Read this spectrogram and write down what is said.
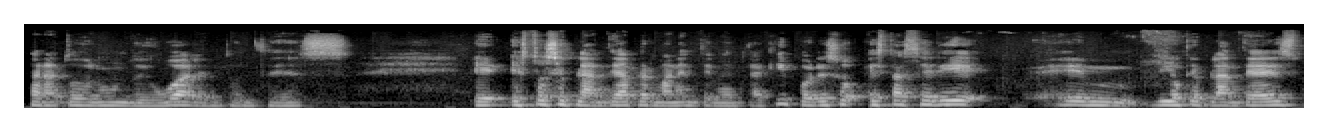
para todo el mundo igual. Entonces, eh, esto se plantea permanentemente aquí. Por eso, esta serie em, lo que plantea es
